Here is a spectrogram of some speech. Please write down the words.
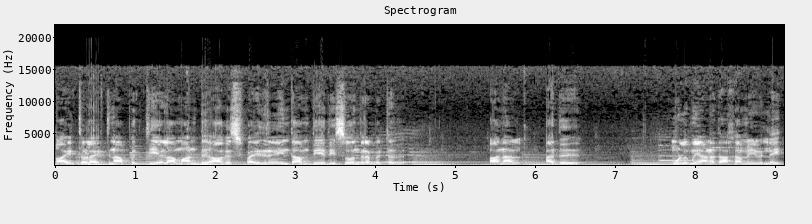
ஆயிரத்தி தொள்ளாயிரத்தி நாற்பத்தி ஏழாம் ஆண்டு ஆகஸ்ட் பதினைந்தாம் தேதி சுதந்திரம் பெற்றது. ஆனால் அது முழுமையானதாக அமையவில்லை.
